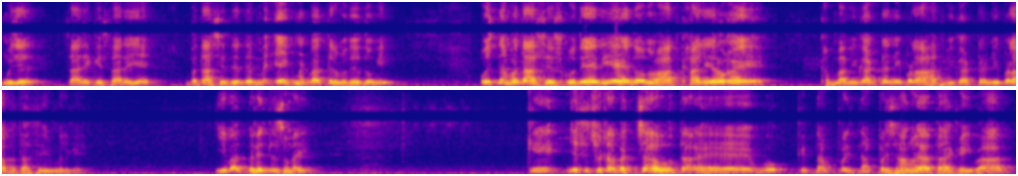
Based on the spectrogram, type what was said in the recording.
मुझे सारे के सारे ये बतासे दे दे, मैं एक मिनट बाद तेरे को दे दूँगी। उसने बतासे इसको दे दिए, दोनों हाथ खाली हो गए। खंबा भी काटना नहीं पड़ा, हाथ भी काटना नहीं पड़ा, बतासे भी मिल गए। ये बात मैंने इसलिए सुनाई। कि जैसे छोटा बच्चा होता है, वो कितना, इतना परेशान हो जाता है कई बार,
